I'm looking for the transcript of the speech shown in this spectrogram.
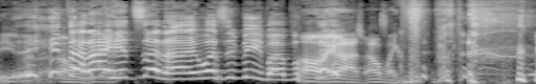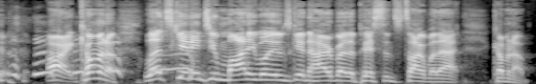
You oh, thought I hit something. It wasn't me, my boy. Oh my gosh. I was like, all right, coming up. Let's get into Monty Williams getting hired by the Pistons. To talk about that coming up.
